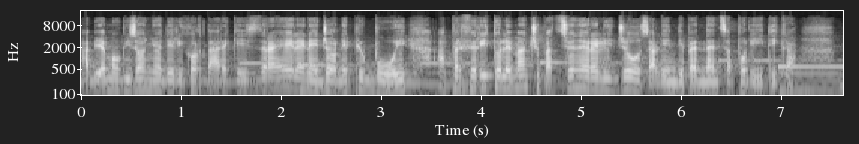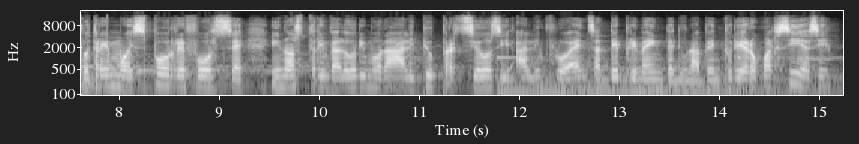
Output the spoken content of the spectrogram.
Abbiamo bisogno di ricordare che Israele nei giorni più bui ha preferito l'emancipazione religiosa all'indipendenza politica. Potremmo esporre forse i nostri valori morali più preziosi all'influenza deprimente di un avventuriero qualsiasi?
